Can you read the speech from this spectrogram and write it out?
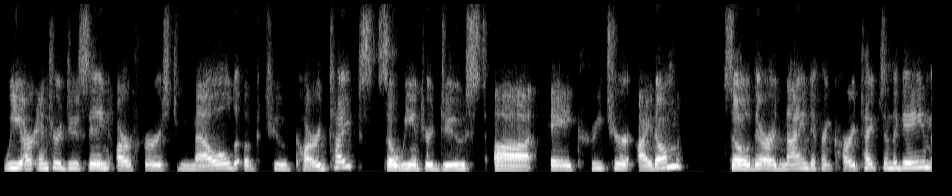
we are introducing our first meld of two card types. So we introduced uh, a creature item. So there are nine different card types in the game,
